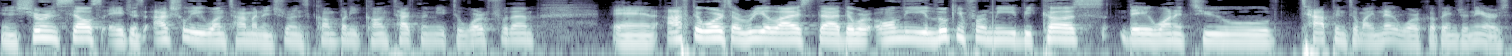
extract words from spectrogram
Insurance sales agents. Actually, one time an insurance company contacted me to work for them and afterwards, I realized that they were only looking for me because they wanted to tap into my network of engineers.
